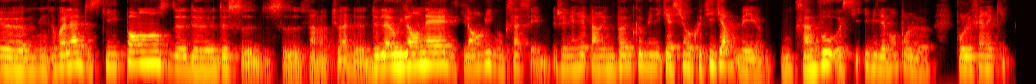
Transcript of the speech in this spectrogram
euh, voilà, de ce qu'il pense, de, de, de, ce, de ce, enfin, tu vois, de, là où il en est, de ce qu'il a envie. Donc ça, c'est généré par une bonne communication au quotidien, mais euh, ça vaut aussi évidemment pour le pour le faire équipe.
